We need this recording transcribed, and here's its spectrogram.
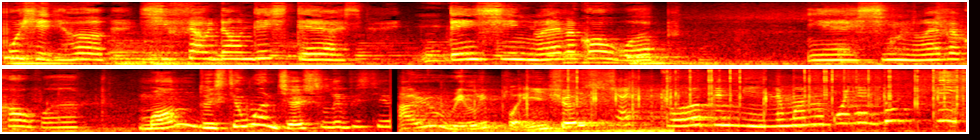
pushed her, she fell down the stairs. Then she never go up. Yeah, she never go up. Mom, do you still want Josh to live with you? Are you really playing, Josh? Shut up, Mina. Mama gonna do this.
